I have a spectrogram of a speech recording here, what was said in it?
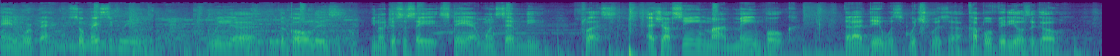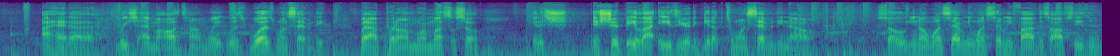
And we're back. So basically, we uh the goal is, you know, just to say stay at 170 plus. As y'all seen, my main bulk that I did was which was a couple videos ago. I had uh reached at my all-time weight was was 170, but I put on more muscle, so it is it should be a lot easier to get up to 170 now. So, you know, 170, 175 this off season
